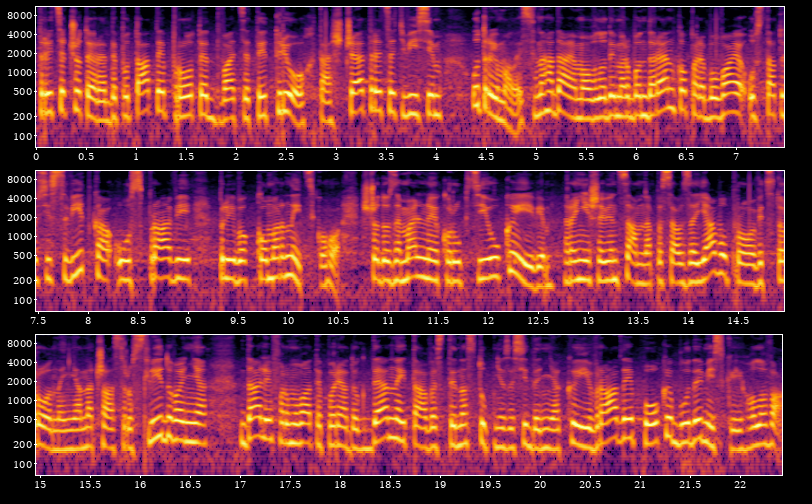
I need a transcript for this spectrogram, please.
34 депутати проти 23, та ще 38 утримались. Нагадаємо, Володимир Бондаренко перебуває у статусі свідка у справі плівок Комарницького щодо земельної корупції у Києві. Раніше він сам написав заяву про відсторонення на час розслідування. Далі формувати порядок денний та вести наступні засідання Київради, поки буде міський голова.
